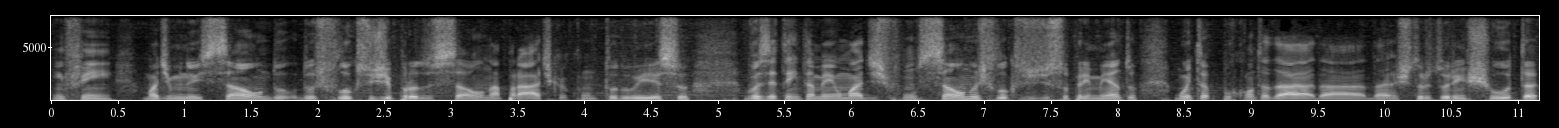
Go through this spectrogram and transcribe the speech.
enfim, uma diminuição do, dos fluxos de produção na prática com tudo isso. Você tem também uma disfunção nos fluxos de suprimento, muito por conta da, da, da estrutura enxuta,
